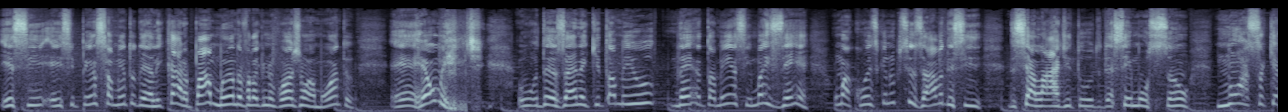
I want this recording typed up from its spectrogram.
esse, esse pensamento dela. E cara, pra Amanda falar que não gosta de uma moto, é realmente o design aqui tá meio, né, tá meio assim, mas é uma coisa que não precisava desse desse alarde todo, dessa emoção. Nossa, que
